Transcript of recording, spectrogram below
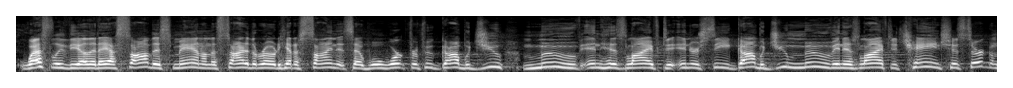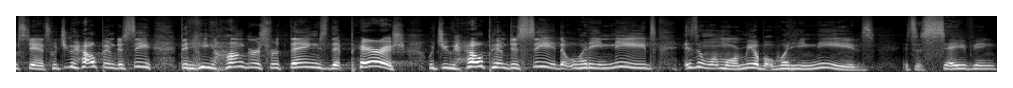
Wesley the other day, I saw this man on the side of the road. He had a sign that said, We'll work for food. God, would you move in his life to intercede? God, would you move in his life to change his circumstance? Would you help him to see that he hungers for things that perish? Would you help him to see that what he needs isn't one more meal, but what he needs is a saving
